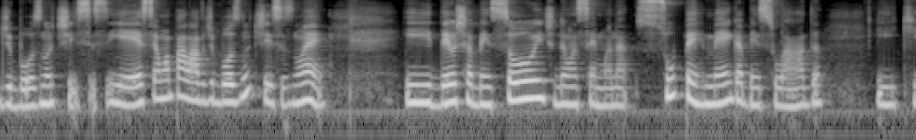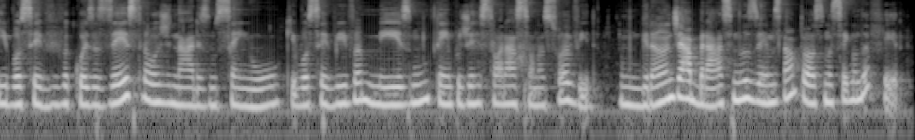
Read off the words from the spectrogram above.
de boas notícias. E essa é uma palavra de boas notícias, não é? E Deus te abençoe, te dê uma semana super mega abençoada e que você viva coisas extraordinárias no Senhor, que você viva mesmo um tempo de restauração na sua vida. Um grande abraço e nos vemos na próxima segunda-feira.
